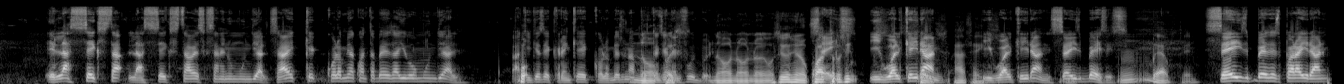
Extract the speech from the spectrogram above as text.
es la sexta, la sexta vez que están en un mundial. ¿Sabe que Colombia cuántas veces ha ido a un mundial? Aquí que se creen que Colombia es una No, potencia en el pues, fútbol. no, no, no hemos sido sino cuatro, Seis. cinco. Igual que Irán. Seis. Ah, seis. Igual que Irán, seis veces. Mm, vea usted. Seis veces para Irán.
